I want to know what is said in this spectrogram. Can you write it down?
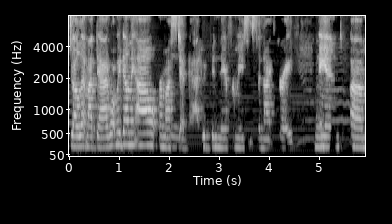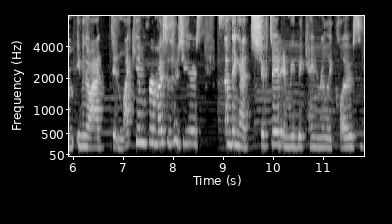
do i let my dad walk me down the aisle or my mm. stepdad who'd been there for me since the ninth grade Mm. And um, even though I didn't like him for most of those years, something had shifted and we became really close.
